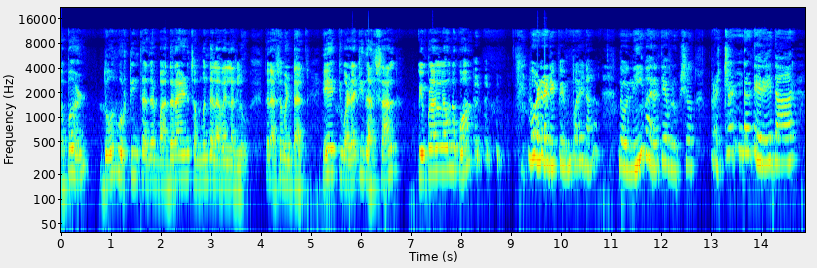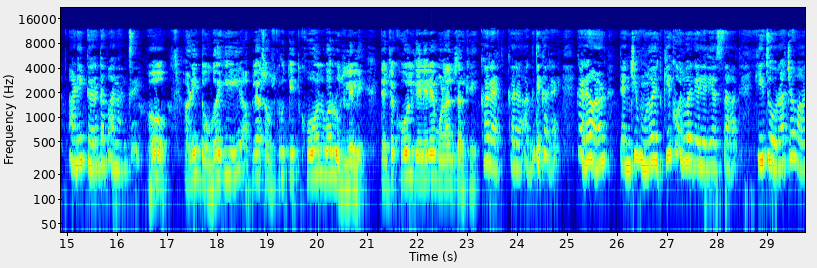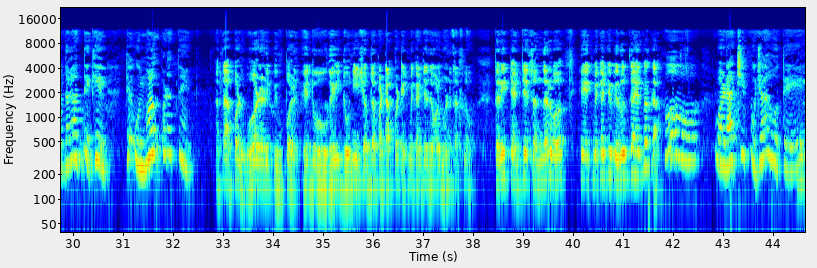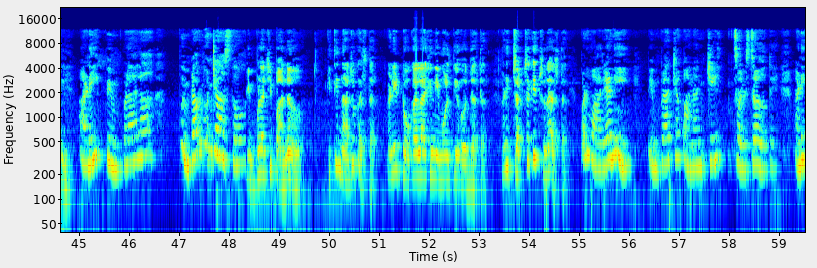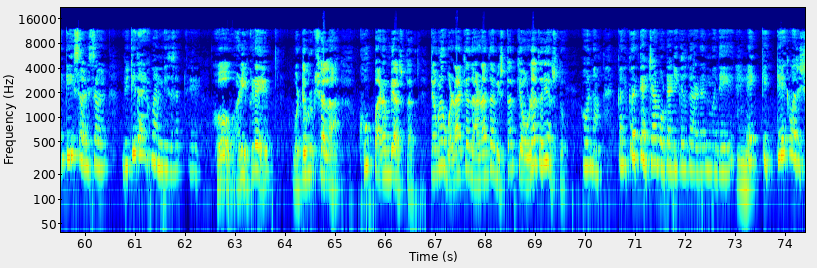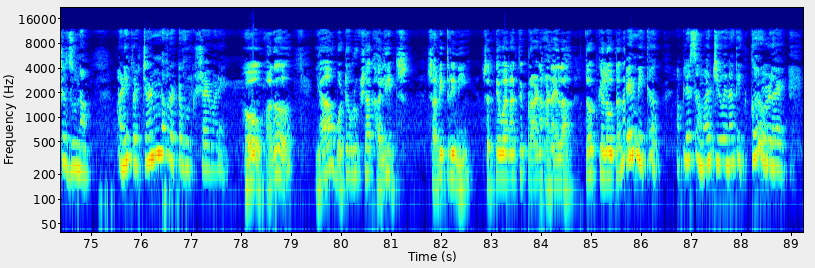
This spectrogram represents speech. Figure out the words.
आपण दोन गोष्टींचा जर बादरायण संबंध लावायला लागलो तर असं म्हणतात हे ती वडाची झा- साल पिंपळाला लावू नको वडाडी वड आणि पिंपळ ना दोन्ही भारतीय वृक्ष प्रचंड टेरेदार आणि गर्द पानांचे हो आणि दोघंही आपल्या संस्कृतीत खोलवर रुजलेले त्यांच्या खोल गेलेल्या मुळांसारखे. खरंय खरं अगदी खरंय. कारण त्यांची मुळं इतकी खोलवर गेलेली असतात की जोराच्या वादळात देखील ते उन्मळून पडत नाहीत. आता आपण वड आणि पिंपळ हे दोघेही दोन्ही शब्द पटापट एकमेकांच्या जवळ म्हणत असलो तरी त्यांचे संदर्भ हे एकमेकांच्या विरुद्ध आहेत बरं का? हो. वडाची पूजा होते हम्म. आणि पिंपळाला पिंपळावर पूजा असतो. पिंपळाची पानं किती नाजूक असतात आणि टोकाला अशी निमुळती होत जातात आणि चकचकीत सुद्धा असतात. पण वाऱ्याने पिंपळाच्या पानांची सळसळ होते आणि ती सळसळ भीतीदायक मानली जाते हो आणि इकडे वटवृक्षाला खूप पारंब्य असतात. त्यामुळे वडाच्या झाडाचा विस्तार केवढा तरी असतो. हो ना. कलकत्त्याच्या बोटॅनिकल गार्डनमध्ये. एक कित्येक वर्ष जुना आणि प्रचंड वटवृक्ष आहे म्हणे. हो अगं ह्या वटवृक्षाखालीच सावित्रीनी सत्यवानाचे प्राण आणायला तप केलं होतं ना? हे मिथक आपल्या समाज जीवनात इतकं रुळलंय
